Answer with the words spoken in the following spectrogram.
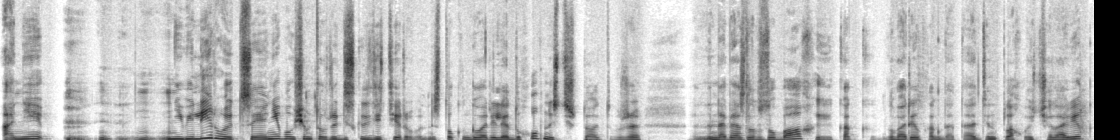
они нивелируются, и они, в общем-то, уже дискредитированы. Столько говорили о духовности, что это уже навязло в зубах, и, как говорил когда-то один плохой человек,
